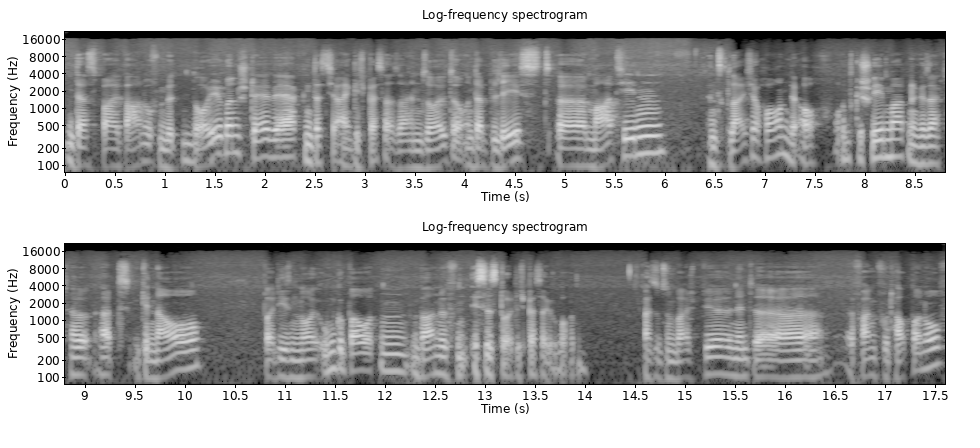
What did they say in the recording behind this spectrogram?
dass bei Bahnhöfen mit neueren Stellwerken das ja eigentlich besser sein sollte. Und da bläst äh, Martin ins gleiche Horn, der auch uns geschrieben hat und gesagt hat, hat, genau bei diesen neu umgebauten Bahnhöfen ist es deutlich besser geworden. Also zum Beispiel nennt er Frankfurt Hauptbahnhof,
